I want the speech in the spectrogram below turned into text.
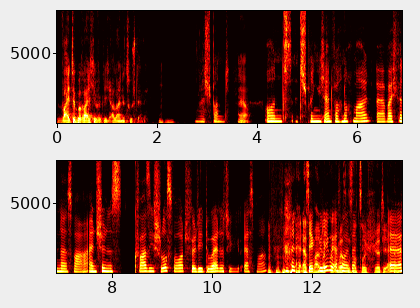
weite Bereiche wirklich alleine zuständig. Mhm. Spannend. Ja. Und jetzt springe ich einfach nochmal, äh, weil ich finde, es war ein schönes quasi Schlusswort für die Duality erstmal. erstmal, mal gucken, was uns noch zurückführt. Ja. Äh,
